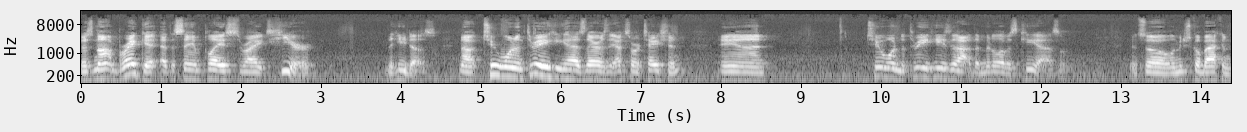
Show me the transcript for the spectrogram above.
does not break it at the same place right here that he does. Now, 2, 1, and 3, he has there as the exhortation. And 2, 1 to 3, he's at the middle of his chiasm. And so let me just go back and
